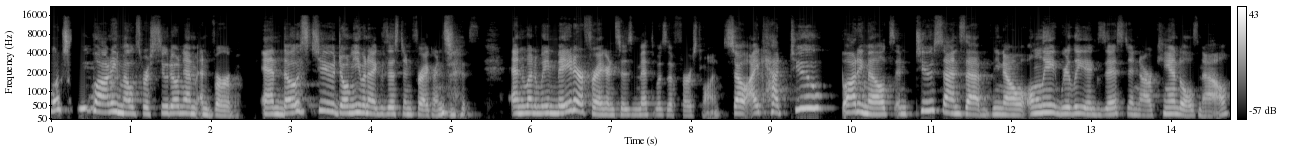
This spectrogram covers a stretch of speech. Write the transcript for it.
first two body milks were pseudonym and verb. And those two don't even exist in fragrances. And when we made our fragrances, Myth was the first one. So I had two body milks and two scents that, you know, only really exist in our candles now.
